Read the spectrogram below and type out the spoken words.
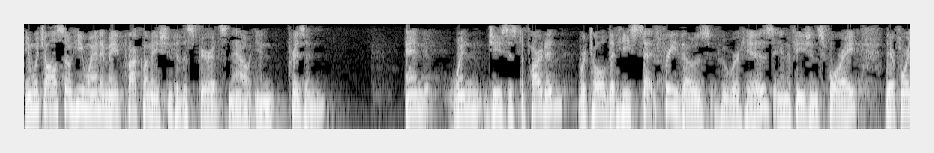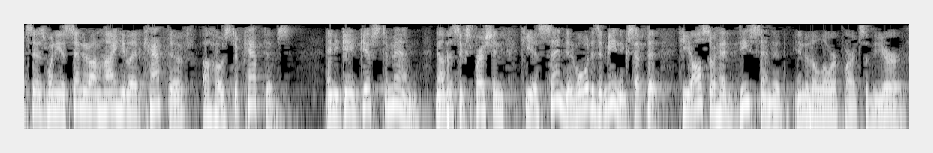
in which also he went and made proclamation to the spirits now in prison." And when Jesus departed, we're told that he set free those who were his in Ephesians 4:8. Therefore it says, when he ascended on high, he led captive a host of captives. And he gave gifts to men. Now, this expression, he ascended, well, what does it mean? Except that he also had descended into the lower parts of the earth.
